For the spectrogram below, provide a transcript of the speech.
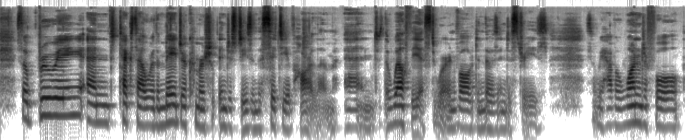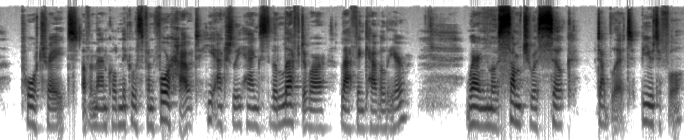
so brewing and textile were the major commercial industries in the city of Haarlem, and the wealthiest were involved in those industries. So we have a wonderful portrait of a man called Nicholas van Voorhout. He actually hangs to the left of our Laughing Cavalier, wearing the most sumptuous silk doublet, beautiful.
